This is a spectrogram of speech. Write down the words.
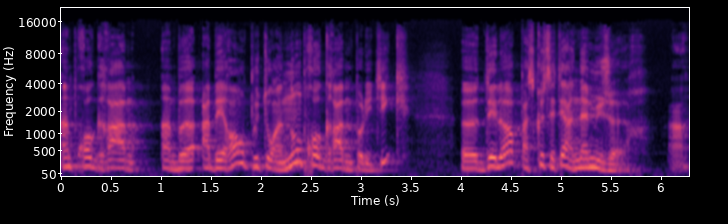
un programme aberrant, ou plutôt un non-programme politique, euh, dès lors parce que c'était un amuseur. Hein.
